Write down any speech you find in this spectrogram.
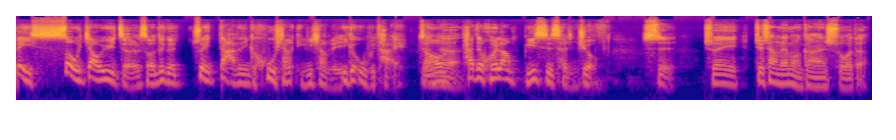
被受教育者的时候，那个最大的一个互相影响的一个舞台，然后它就会让彼此成就。是，所以就像雷蒙刚才说的，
